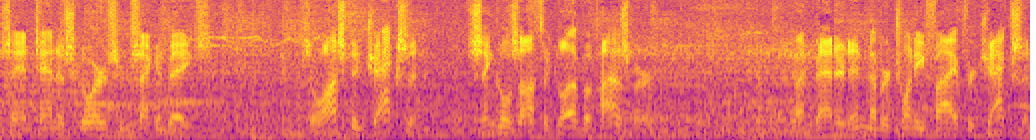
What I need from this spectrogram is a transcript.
Santana scores from second base. So Austin Jackson singles off the glove of Hosmer. Run batted in, number 25 for Jackson.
